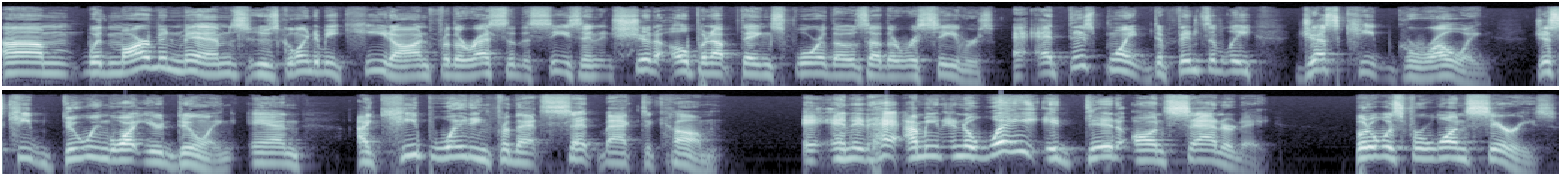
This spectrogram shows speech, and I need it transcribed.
um, with Marvin Mims, who's going to be keyed on for the rest of the season, it should open up things for those other receivers. At this point, defensively, just keep growing, just keep doing what you're doing. And I keep waiting for that setback to come. And it had, I mean, in a way, it did on Saturday, but it was for one series.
